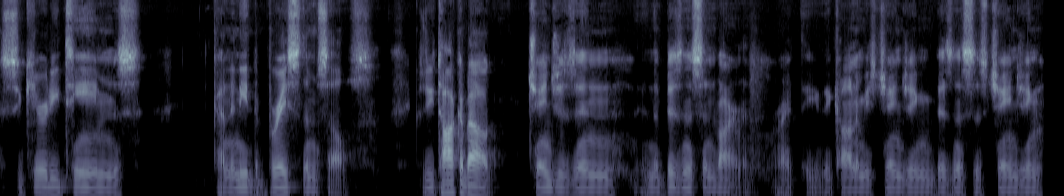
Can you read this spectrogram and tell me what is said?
security teams kind of need to brace themselves because you talk about changes in in the business environment, right? The, the economy is changing, business is changing.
